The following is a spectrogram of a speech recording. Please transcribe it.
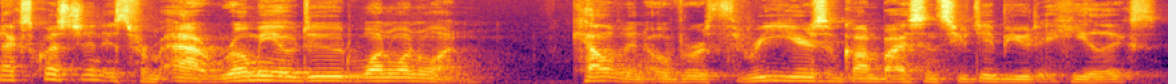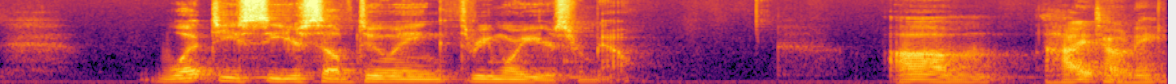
Next question is from at Romeo Dude one one one. Calvin, over three years have gone by since you debuted at Helix. What do you see yourself doing three more years from now? Um, hi Tony.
